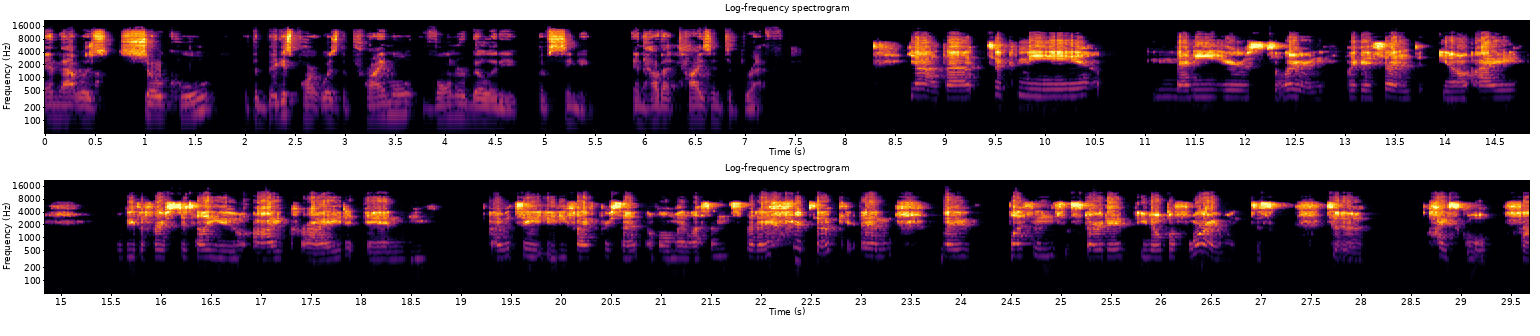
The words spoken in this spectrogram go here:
And that was so cool. But the biggest part was the primal vulnerability of singing and how that ties into breath. Yeah, that took me many years to learn. Like I said, you know, I will be the first to tell you I cried in I would say 85% of all my lessons that I ever took and my lessons started, you know, before I went to to high school for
